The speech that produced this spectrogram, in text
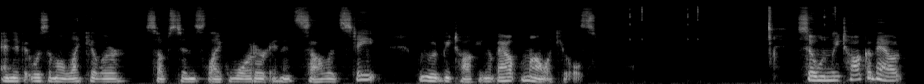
And if it was a molecular substance like water in its solid state, we would be talking about molecules. So when we talk about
